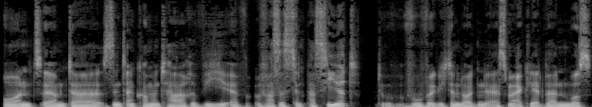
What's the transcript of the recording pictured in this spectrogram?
Und ähm, da sind dann Kommentare wie, äh, was ist denn passiert? wo wirklich den Leuten erstmal erklärt werden muss,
